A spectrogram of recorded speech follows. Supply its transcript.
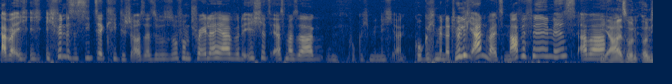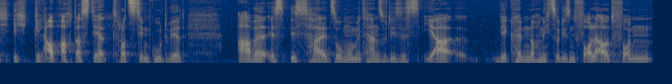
Aber ich, ich, ich finde, es, sieht sehr kritisch aus. Also so vom Trailer her würde ich jetzt erstmal sagen, gucke ich mir nicht an. Gucke ich mir natürlich an, weil es ein Marvel-Film ist, aber Ja, also und, und ich, ich glaube auch, dass der trotzdem gut wird. Aber es ist halt so momentan so dieses, ja, wir können noch nicht so diesen Fallout von,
